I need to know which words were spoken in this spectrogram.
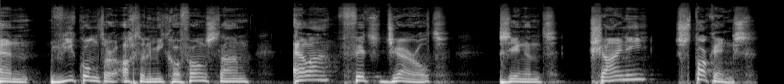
En wie komt er achter de microfoon staan? Ella Fitzgerald zingend Shiny Stockings.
